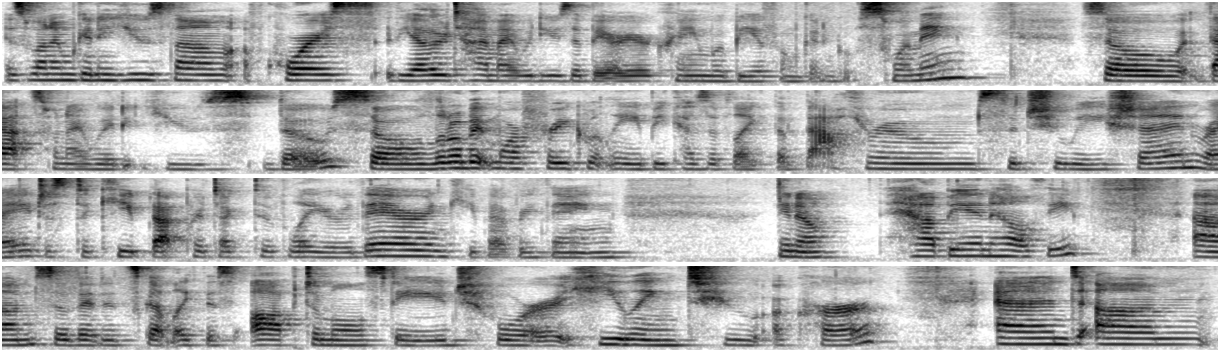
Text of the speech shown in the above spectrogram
is when I'm going to use them. Of course, the other time I would use a barrier cream would be if I'm going to go swimming. So that's when I would use those. So a little bit more frequently because of like the bathroom situation, right? Just to keep that protective layer there and keep everything, you know, happy and healthy um, so that it's got like this optimal stage for healing to occur. And um,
